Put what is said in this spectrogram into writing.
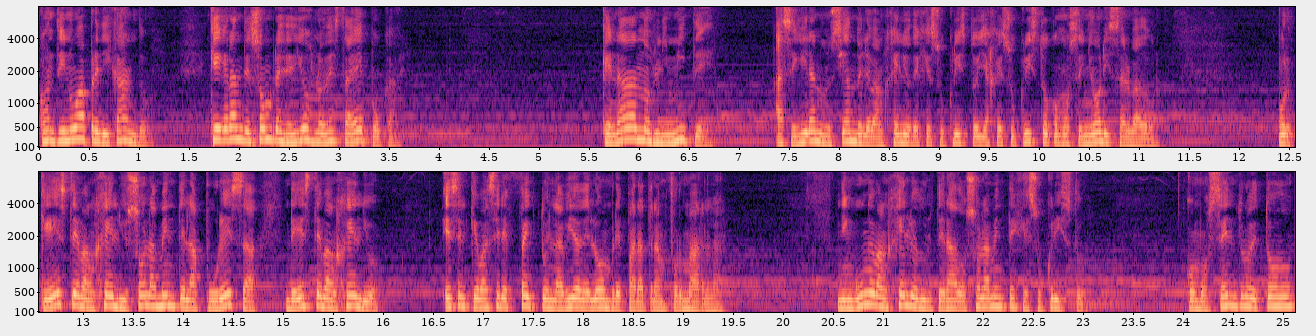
Continúa predicando. Qué grandes hombres de Dios lo de esta época. Que nada nos limite a seguir anunciando el Evangelio de Jesucristo y a Jesucristo como Señor y Salvador porque este Evangelio y solamente la pureza de este Evangelio es el que va a hacer efecto en la vida del hombre para transformarla. Ningún Evangelio adulterado, solamente Jesucristo. Como centro de todo,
